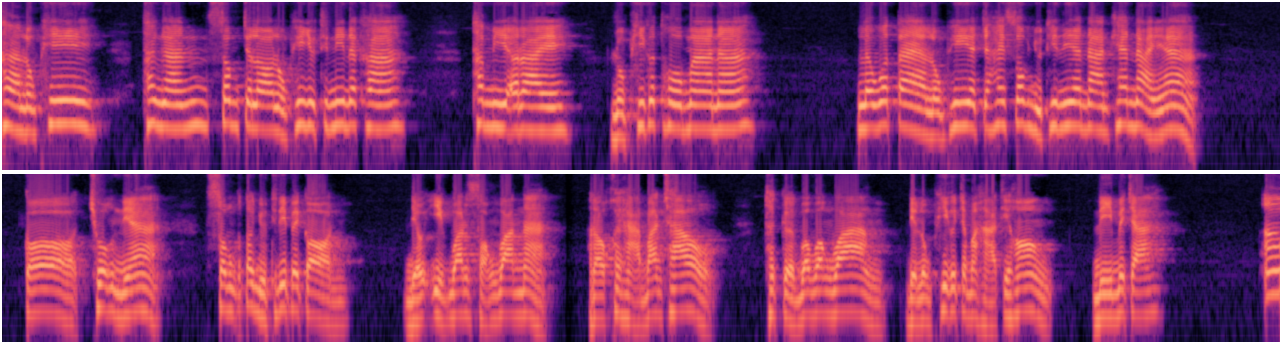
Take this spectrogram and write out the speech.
ค่ะหลวงพี่ ถ้างั้นส้มจะรอหลวงพี่อยู่ที่นี่นะคะ ถ้ามีอะไร หลวงพี่ก็โทรมานะ แล้วว่าแต่หลวงพี่จะให้ส้มอยู่ที่นี่นานแค่ไหนอะ ก็ช่วงเนี้ยส้มก็ต้องอยู่ที่นี่ไปก่อน เดี๋ยวอีกวันสองวันน่ะ เราค่อยหาบ้านเช่า ถ้าเกิดว่าว่างๆ เดี๋ยวหลวงพี่ก็จะมาหาที่ห้อง ดีไหมจ๊ะ เอ้า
